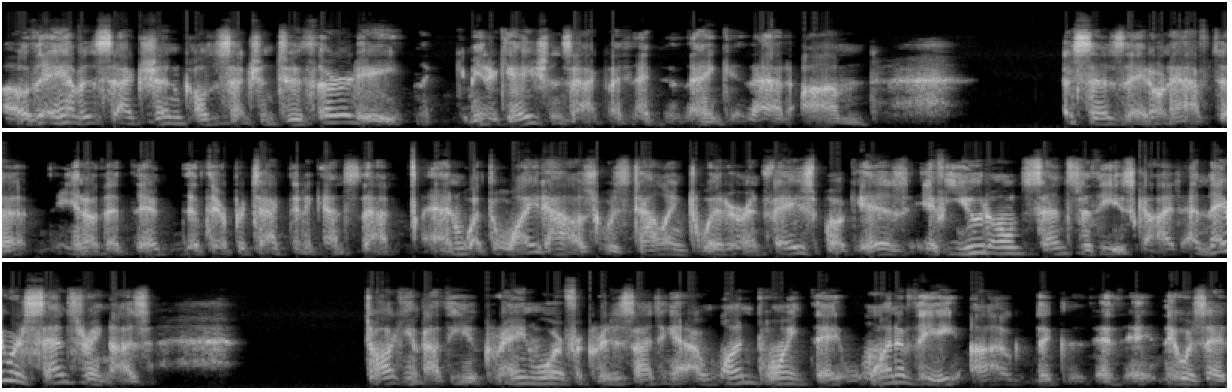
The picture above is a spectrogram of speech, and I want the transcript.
Oh, they have a section called Section 230, the Communications Act, I think, that um, says they don't have to, you know, that they're, that they're protected against that. And what the White House was telling Twitter and Facebook is if you don't censor these guys, and they were censoring us, talking about the Ukraine war for criticizing it. At one point, they, one of the, uh, the, there was a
